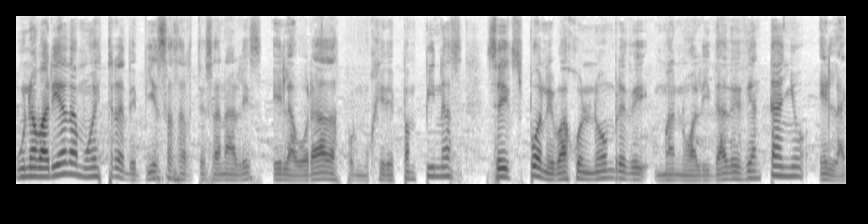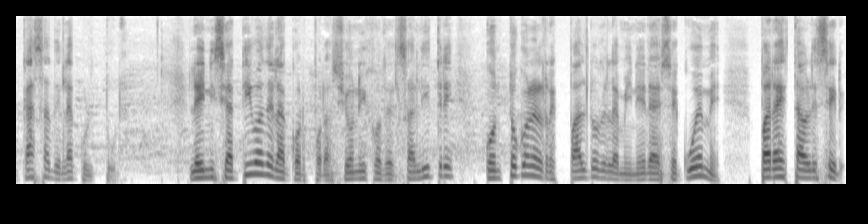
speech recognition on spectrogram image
Una variada muestra de piezas artesanales elaboradas por mujeres pampinas se expone bajo el nombre de Manualidades de Antaño en la Casa de la Cultura. La iniciativa de la Corporación Hijos del Salitre contó con el respaldo de la minera SQM para establecer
